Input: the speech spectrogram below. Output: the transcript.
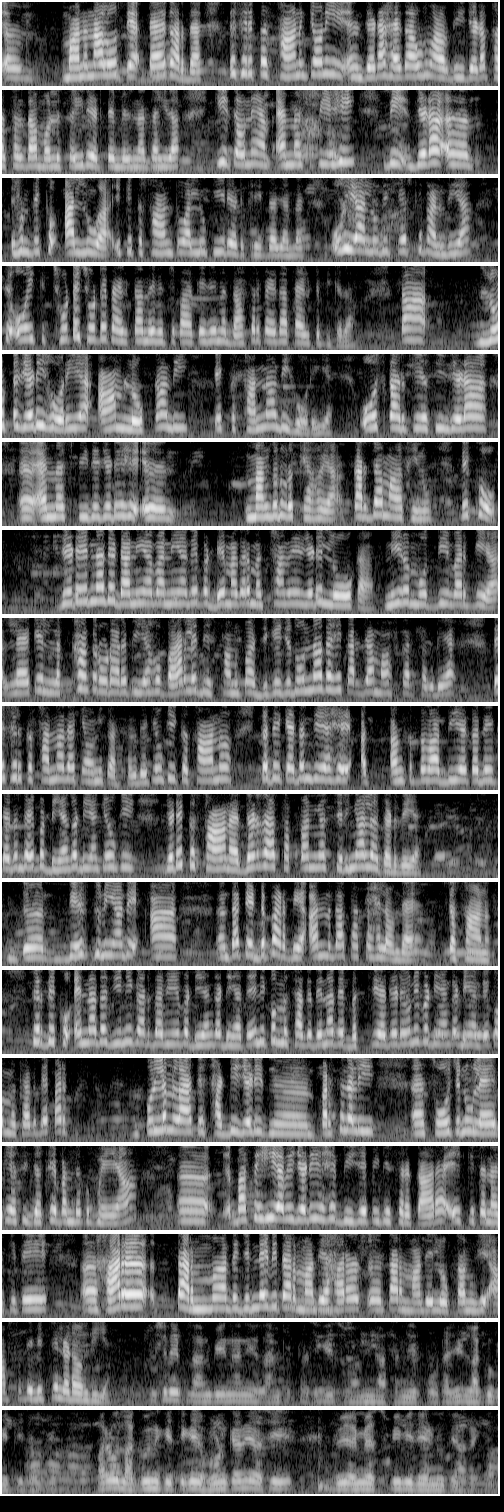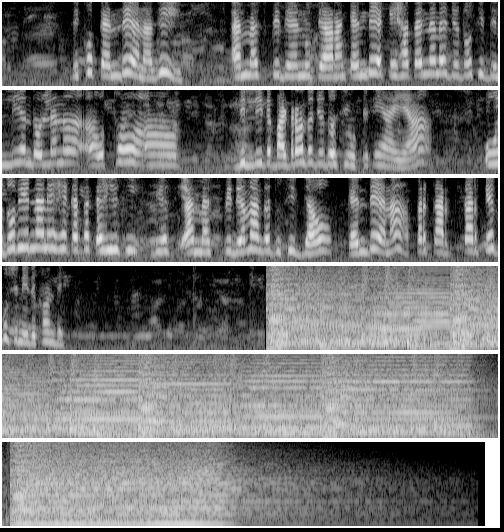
ਮਨ ਨਾਲ ਉਹ ਤੈਅ ਤੈਅ ਕਰਦਾ ਹੈ। ਤੇ ਫਿਰ ਕਿਸਾਨ ਕਿਉਂ ਨਹੀਂ ਜਿਹੜਾ ਹੈਗਾ, ਉਹਨੂੰ ਆਪਦੀ ਜਿਹੜਾ ਫਸਲ ਦਾ ਮੁੱਲ ਸਹੀ ਰੇਟ ਤੇ ਮਿਲਣਾ ਚਾਹੀਦਾ। ਕੀ ਚਾਹੁੰਦੇ ਆ, ਐਮਐਸਪੀ ਇਹੀ ਵੀ ਜਿਹੜਾ ਹੁਣ ਦੇਖੋ ਆਲੂ ਆ, ਇੱਕ ਕਿਸਾਨ ਤੋਂ ਆਲੂ ਕੀ ਰੇਟ ਖਰੀਦਾ ਜਾਂਦਾ ਉਹੀ ਆਲੂ ਦੀ ਚਿਪਸ ਬਣਦੀ ਆ ਤੇ ਉਹ ਇੱਕ ਛੋਟੇ ਛੋਟੇ ਪੈਕਟਾਂ ਦੇ ਵਿੱਚ ਪਾ ਕੇ ਜਿਵੇਂ 10 ਰੁਪਏ ਦਾ ਪੈਕਟ ਵਿਕਦਾ, ਤਾਂ ਲੁੱਟ ਜਿਹੜੀ ਹੋ ਰਹੀ ਹੈ ਆਮ ਲੋਕਾਂ ਦੀ ਤੇ ਕਿਸਾਨਾਂ ਦੀ ਹੋ ਰਹੀ ਹੈ ਉਸ ਕਰਕੇ ਅਸੀਂ ਜਿਹੜਾ ਐਮਐਸਪੀ ਦੇ ਜਿਹੜੇ ਮੰਗ ਨੂੰ ਰੱਖਿਆ ਹੋਇਆ, ਕਰਜ਼ਾ ਮਾਫੀ ਨੂੰ, ਦੇਖੋ ਜਿਹੜੇ ਇਹਨਾਂ ਦੇ ਡਾਨੀਆਂ ਬਾਨੀਆਂ ਦੇ ਵੱਡੇ ਮਗਰ ਮੱਛਾਂ ਦੇ ਜਿਹੜੇ ਲੋਕ ਆ ਨੀਰਵ ਮੋਦੀ ਵਰਗੇ ਆ ਲੈ ਕੇ ਲੱਖਾਂ ਕਰੋੜਾਂ ਰੁਪਈਆ ਉਹ ਬਾਹਰਲੇ ਦੇਸ਼ਾਂ ਨੂੰ ਭੱਜ ਗਏ। ਜਦੋਂ ਉਹਨਾਂ ਦਾ ਇਹ ਕਰਜ਼ਾ ਮਾਫ ਕਰ ਸਕਦੇ ਆ ਤੇ ਫਿਰ ਕਿਸਾਨਾਂ ਦਾ ਕਿਉਂ ਨਹੀਂ ਕਰ ਸਕਦੇ? ਕਿਉਂਕਿ ਕਿਸਾਨ ਕਦੇ ਕਹਿ ਦਿੰਦੇ ਇਹ ਅ- ਅੰਕਤਵਾਦੀ ਹੈ ਕਦੇ ਕਹਿ ਦਿੰਦੇ ਇਹ ਵੱਡੀਆਂ ਗੱਡੀਆਂ ਕਿਉਂਕਿ ਜਿਹੜੇ ਕਿਸਾਨ ਐ ਦਿਨ ਰਾਤ ਸੱਪਾਂ ਦੀਆਂ ਸਿਰੀਆਂ ਲਤੜਦੇ ਆ। ਦੇਸ਼ ਦੁਨੀਆ ਦੇ ਆ, ਦਾ ਢਿੱਡ ਭਰਦੇ ਆ ਅੰਨਦਾਤਾ ਕਹਿਲਾਉਂਦਾ ਹੈ, ਕਿਸਾਨ। ਫਿਰ ਦੇਖੋ, ਇਹਨਾਂ ਦਾ ਜੀ ਨਹੀਂ ਕਰਦਾ ਵੀ ਇਹ ਵੱਡੀਆਂ ਗੱਡੀਆਂ ਤੇ ਨਹੀਂ ਘੁੰਮ ਸਕਦੇ, ਇਹਨਾਂ ਦੇ ਬੱਚੇ ਆ ਜਿਹੜੇ, ਉਹ ਨਹੀਂ ਵੱਡੀਆਂ ਗੱਡੀਆਂ ਤੇ ਘੁੰਮ ਸਕਦੇ, ਪਰ ਕੁੱਲ ਮਿਲਾ ਕੇ ਸਾਡੀ ਜਿਹੜੀ ਪਰਸਨਲੀ ਸੋਚ ਨੂੰ ਲੈ ਕੇ ਅਸੀਂ ਜਥੇਬੰਦਕ ਹੋਏ ਆ। ਬਸ ਇਹੀ ਆ ਵੀ ਜਿਹੜੀ ਇਹ ਬੀਜੇਪੀ ਦੀ ਸਰਕਾਰ ਹੈ ਇਹ ਕਿਤੇ ਨਾ ਕਿਤੇ ਹਰ ਧਰਮਾਂ ਦੇ, ਜਿੰਨੇ ਵੀ ਧਰਮਾਂ ਦੇ, ਹਰ ਧਰਮਾਂ ਦੇ ਲੋਕਾਂ ਨੂੰ ਇਹ ਆਪਸ ਦੇ ਵਿੱਚ ਲੜਾਉਂਦੀ ਹੈ। ਪਿਛਲੇ ਪਲਾਨ ਵੀ ਇਹਨਾਂ ਨੇ ਐਲਾਨ ਕੀਤਾ ਸੀ ਕਿ ਸਵਾਮੀਨਾਥਨ ਦੀ ਰਿਪੋਰਟ ਹੈ ਜਿਹੜੀ ਲਾਗੂ ਕੀਤੀ ਜਾਊਗੀ। ਪਰ ਉਹ ਲਾਗੂ ਨਹੀਂ ਕੀਤੀ ਗਈ। ਹੁਣ ਕਹਿੰਦੇ ਅਸੀਂ ਐਮਐਸਪੀ ਵੀ ਦੇਣ ਨੂੰ ਤਿਆਰ ਹਾਂ ਦੇਖੋ, ਕਹਿੰਦੇ ਆ ਨਾ ਜੀ ਐਮਐਸਪੀ ਦੇਣ ਨੂੰ ਤਿਆਰ ਆ। ਕਹਿੰਦੇ ਆ, ਕਿਹਾ ਤਾਂ ਇਹਨਾਂ ਨੇ ਜਦੋਂ ਅਸੀਂ ਦਿੱਲੀ ਅੰਦੋਲਨ ਉੱਥੋਂ ਦਿੱਲੀ ਦੇ ਬਾਰਡਰਾਂ ਤੋਂ ਜਦੋਂ ਅਸੀਂ ਉੱਠ ਕੇ ਆਏ ਆ, ਉਦੋਂ ਵੀ ਇਹਨਾਂ ਨੇ ਇਹ ਕਹਤਾ ਕਹੀ ਸੀ ਵੀ ਅਸੀਂ ਐਮਐਸਪੀ ਦੇਵਾਂਗੇ, ਤੁਸੀਂ ਜਾਓ। ਕਹਿੰਦੇ ਆ ਨਾ, ਪਰ ਕਰਕੇ ਕੁਝ ਨਹੀਂ ਦਿਖਾਉਂਦੇ।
